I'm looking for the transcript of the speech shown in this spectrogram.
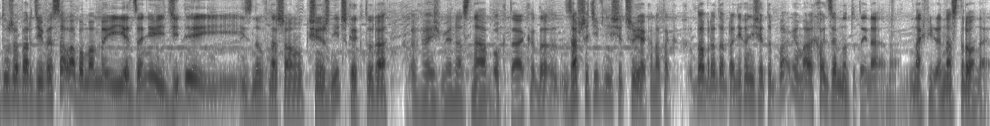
dużo bardziej wesoła, bo mamy i jedzenie, i dzidy, i, i znów naszą księżniczkę, która weźmie nas na bok, tak? No, zawsze dziwnie się czuję, jak ona tak, dobra, dobra, niech oni się tu bawią, ale chodź ze mną tutaj na, na, na chwilę, na stronę.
